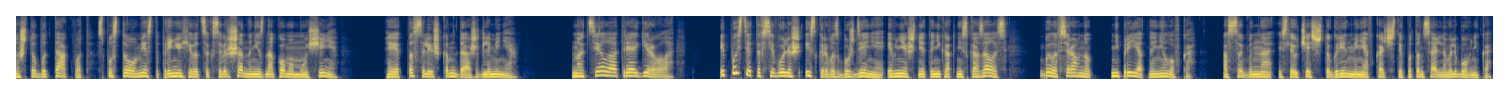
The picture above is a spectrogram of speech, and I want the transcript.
но чтобы так вот, с пустого места принюхиваться к совершенно незнакомому мужчине, это слишком даже для меня. Но тело отреагировало — и пусть это всего лишь искра возбуждения, и внешне это никак не сказалось, было все равно неприятно и неловко. Особенно, если учесть, что Грин меня в качестве потенциального любовника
